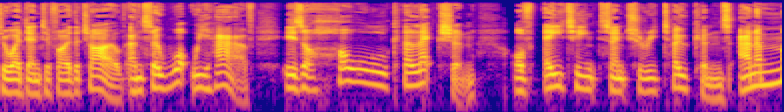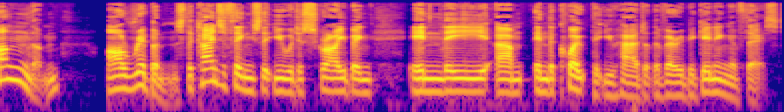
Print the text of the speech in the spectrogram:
to identify the child. And so what we have is a whole collection of 18th century tokens, and among them are ribbons, the kinds of things that you were describing in the um, in the quote that you had at the very beginning of this.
